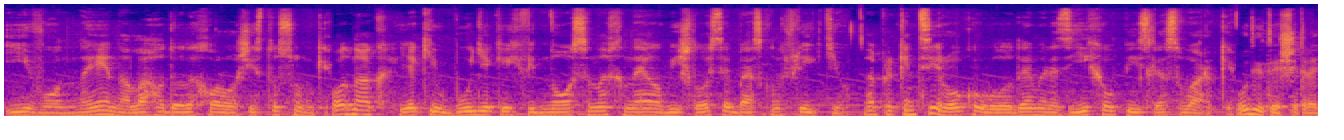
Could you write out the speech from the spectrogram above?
і вони налагодили хороші стосунки. Однак, як і в будь-яких відносинах, не обійшлося без конфліктів. Наприкінці року Володимир з'їхав після сварки. У 2003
